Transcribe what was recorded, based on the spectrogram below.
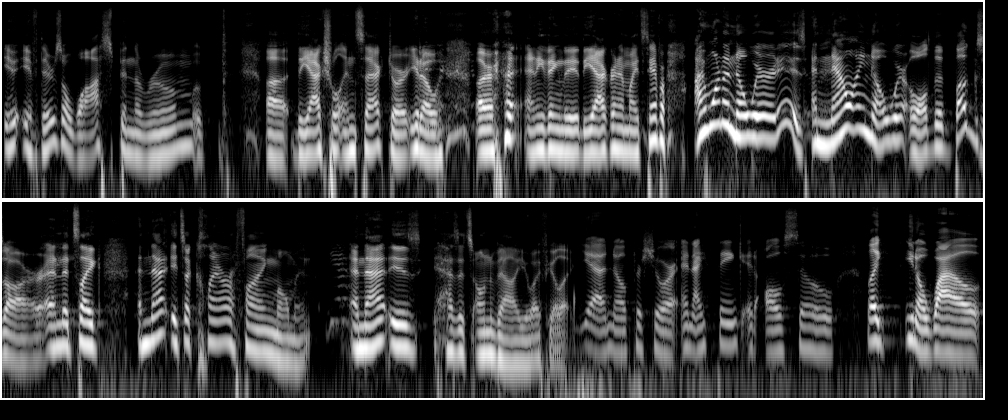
if, if there's a wasp in the room, uh, the actual insect or you know or anything the, the acronym might stand for, I want to know where it is, and now I know where all the bugs are, and it's like, and that it's a clarifying moment, and that is has its own value. I feel like. Yeah, no, for sure, and I think it also like you know while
